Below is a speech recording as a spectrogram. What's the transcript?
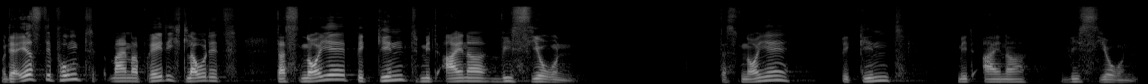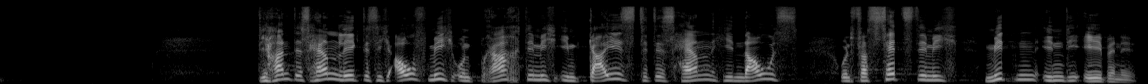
Und der erste Punkt meiner Predigt lautet, das Neue beginnt mit einer Vision. Das Neue beginnt mit einer Vision. Die Hand des Herrn legte sich auf mich und brachte mich im Geist des Herrn hinaus und versetzte mich mitten in die Ebene.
